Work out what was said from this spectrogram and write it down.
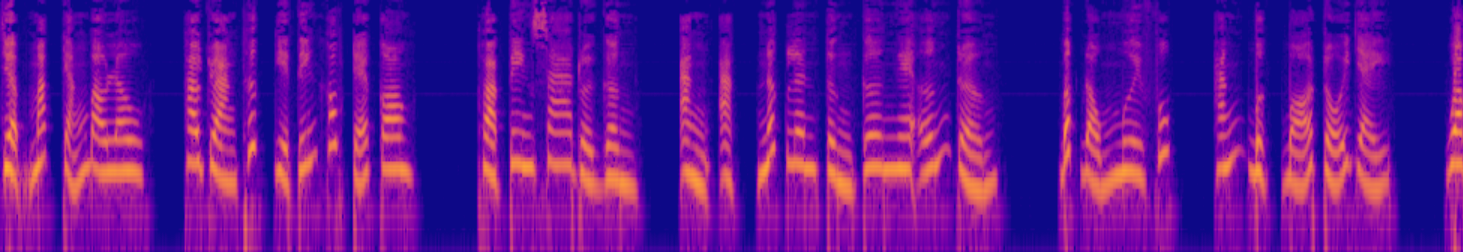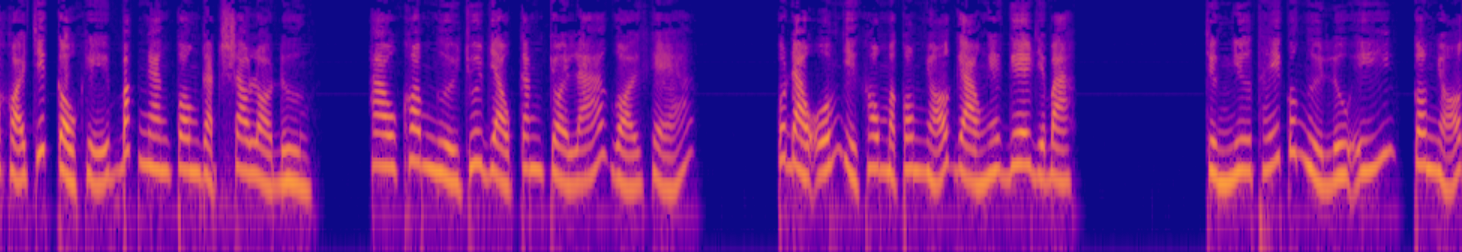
Chợp mắt chẳng bao lâu, thao choàng thức vì tiếng khóc trẻ con. Thoạt tiên xa rồi gần, ằn ặc nấc lên từng cơn nghe ớn rợn. Bất động 10 phút, hắn bực bỏ trỗi dậy. Qua khỏi chiếc cầu khỉ bắt ngang con rạch sau lò đường. Thao khom người chui vào căn chòi lá gọi khẽ. Có đau ốm gì không mà con nhỏ gào nghe ghê vậy bà? Chừng như thấy có người lưu ý, con nhỏ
